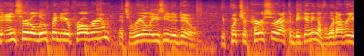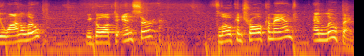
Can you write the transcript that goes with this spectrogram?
To insert a loop into your program, it's real easy to do. You put your cursor at the beginning of whatever you want to loop. You go up to Insert, Flow Control Command, and Looping.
